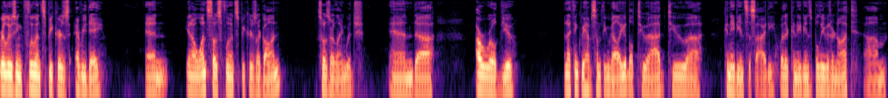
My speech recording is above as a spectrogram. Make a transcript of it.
we're losing fluent speakers every day. And, you know, once those fluent speakers are gone, so is our language and uh, our worldview. And I think we have something valuable to add to uh, Canadian society, whether Canadians believe it or not. Um,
